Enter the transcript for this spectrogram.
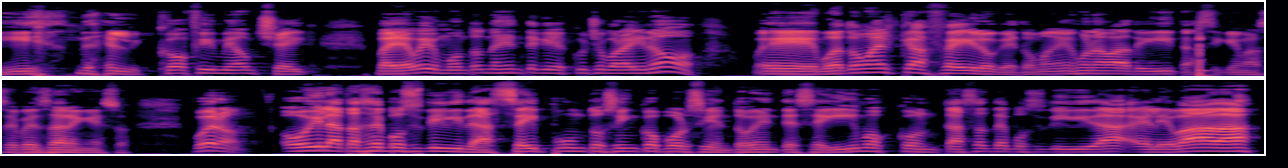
y del coffee milkshake. Vaya, hay un montón de gente que yo escucho por ahí, no, eh, voy a tomar el café y lo que toman es una batidita, así que me hace pensar en eso. Bueno, hoy la tasa de positividad, 6.5%, gente, seguimos con tasas de positividad elevadas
